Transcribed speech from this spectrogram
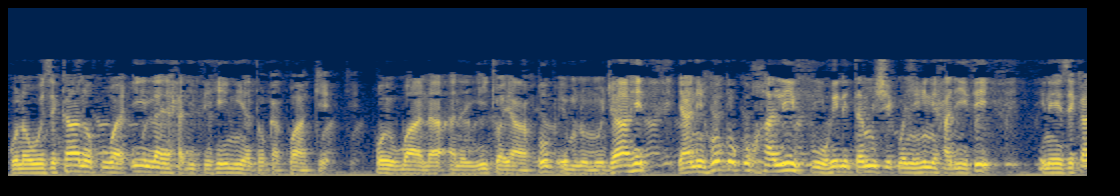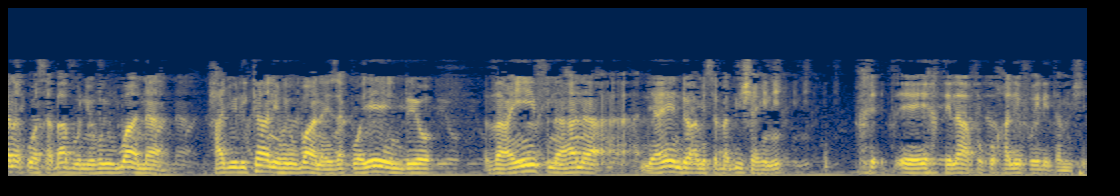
كنا وزكانه وإلا حديثه يتوكا كواكي. Huyu bwana anayeitwa Yaqub ibn Mujahid yani huku kukhalifu hili tamshi kwenye hini hadithi inawezekana kuwa sababu ni huyu bwana. Hajulikani huyu bwana inaweza kuwa yeye ndio dhaif na hana yeye ndio amesababisha hini ikhtilafu kukhalifu hili tamshi.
